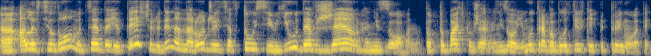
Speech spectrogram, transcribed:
Е, але в цілому це дає те, що людина народжується в ту сім'ю, де вже організовано. Тобто батько вже організовував, йому треба було тільки підтримувати.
